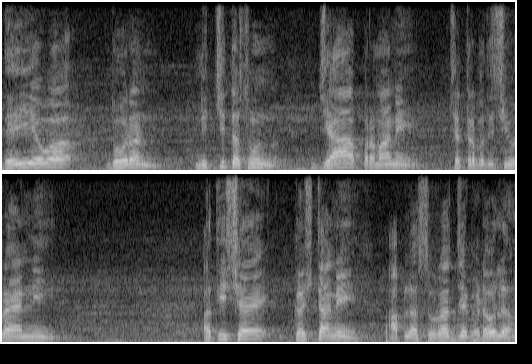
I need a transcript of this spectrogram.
ध्येय व धोरण निश्चित असून ज्याप्रमाणे छत्रपती शिवरायांनी अतिशय कष्टाने आपलं स्वराज्य घडवलं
